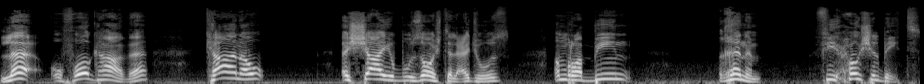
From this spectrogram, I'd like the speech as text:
لا وفوق هذا كانوا الشايب وزوجته العجوز مربين غنم في حوش البيت.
